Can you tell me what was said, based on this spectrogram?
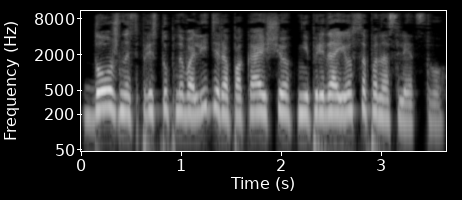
Должность преступного лидера пока еще не передается по наследству.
